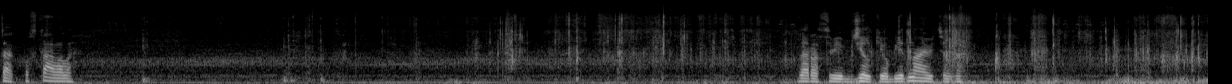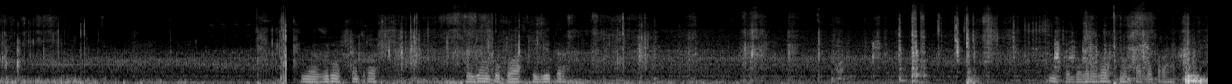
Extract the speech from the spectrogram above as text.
Так, поставили. Зараз собі бджілки об'єднаються вже. Незручно трохи. Пойдемо покласти вітер. Нічого, добре, зараз ми все поправимо.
